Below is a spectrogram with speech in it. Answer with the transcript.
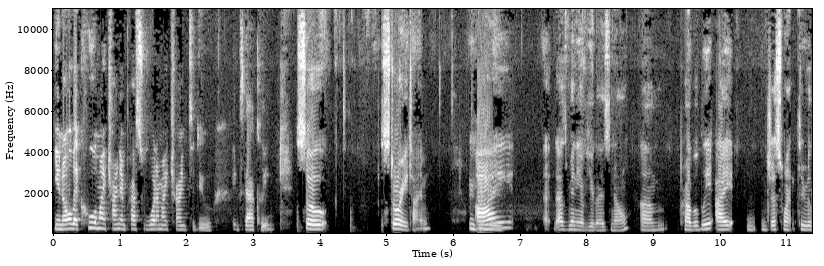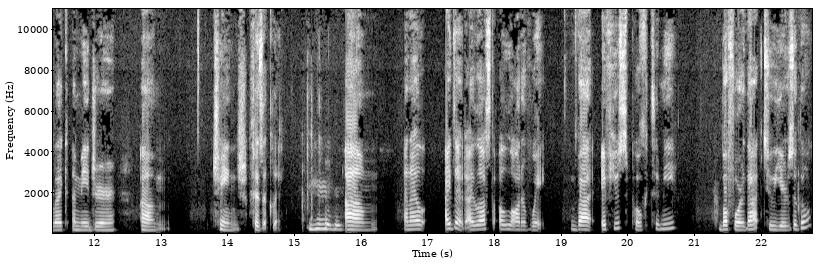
You know, like, who am I trying to impress? What am I trying to do? Exactly. So, story time. Mm-hmm. I, as many of you guys know, um, probably, I just went through like a major um, change physically. Um, and I, I did. I lost a lot of weight. But if you spoke to me before that, two years ago,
